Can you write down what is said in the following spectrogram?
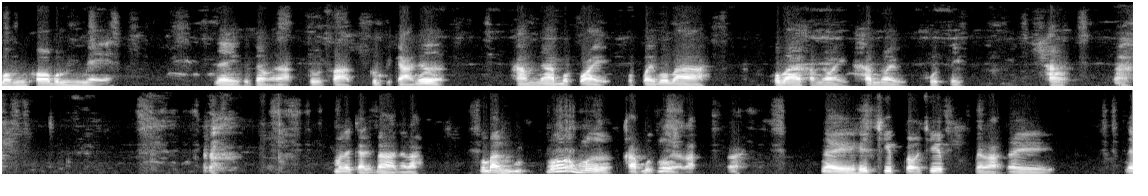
บ่มีพ่อบ่มีแม่นี่คือเจ้าละตัวศาสตร์กุลปิการเนอร์ ทำหน้าบ่ปล่อยบ่ปล่อยบ่บาบ่บาคำน้อยคำน้อยพูดติทั้งไม่ได้ไก่บ้านนะล่ะมันบ้านเมื่อเมื่อครับเมื่อเมื่อละอะได้เฮดชิปต่อชิปนั่นละได้ได้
